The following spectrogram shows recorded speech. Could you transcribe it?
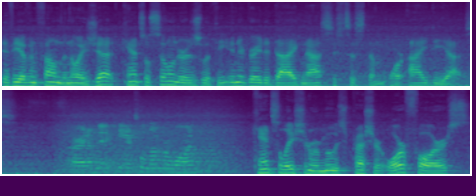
If you haven't found the noise yet, cancel cylinders with the Integrated Diagnostic System or IDS. All right, I'm going to cancel number one. Cancellation removes pressure or force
